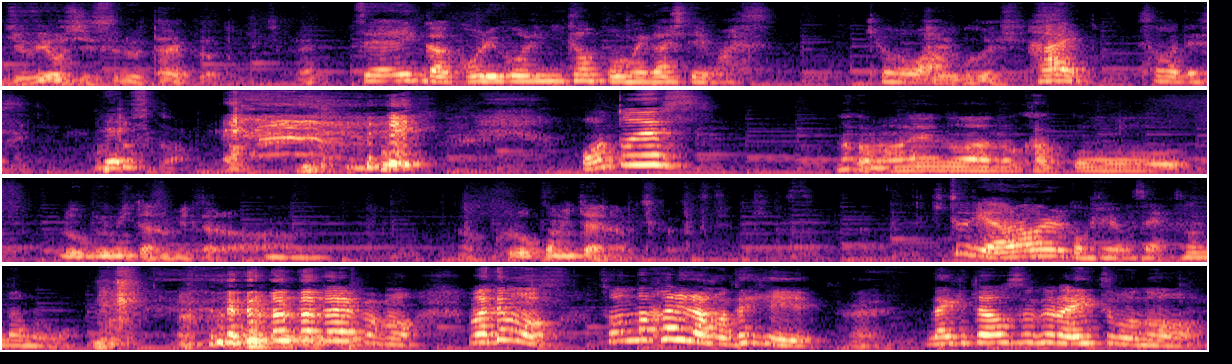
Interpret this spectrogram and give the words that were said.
重要視するタイプだと思うんですよね。全員がゴリゴリにトップを目指しています今日とはいうことでしょはいそうです。本当ですか？本当です、なんか前のあの加工ログみたいなの見たら、うん、黒子みたいな打ち方人現れるかもしれませんそんなのも そんなタイプもまあでもそんな彼らもぜひる。はい。なぎ倒すぐらいいつもの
